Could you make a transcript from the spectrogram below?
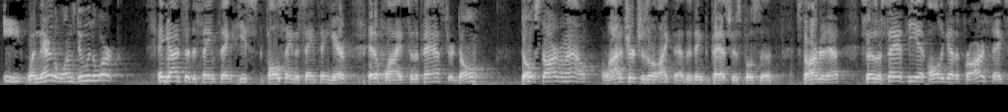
eat when they're the ones doing the work. And God said the same thing. He's, Paul's saying the same thing here. It applies to the pastor. Don't, don't starve them out. A lot of churches are like that. They think the pastor is supposed to starve to death. It says, or saith he it altogether for our sakes,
